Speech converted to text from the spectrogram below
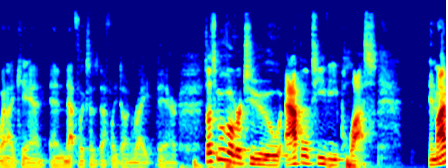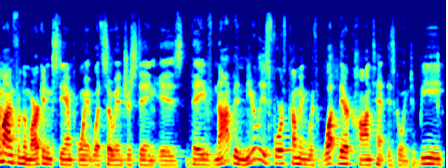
when I can. And Netflix has definitely done right there. So let's move over to Apple TV Plus in my mind, from the marketing standpoint, what's so interesting is they've not been nearly as forthcoming with what their content is going to be.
